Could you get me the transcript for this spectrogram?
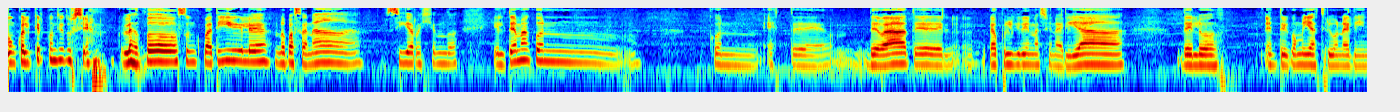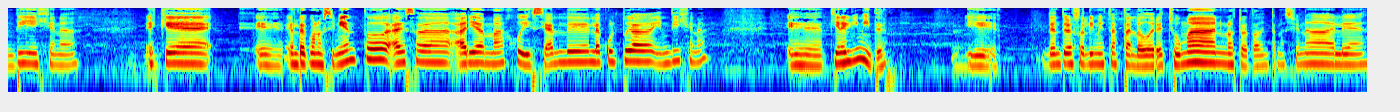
con cualquier constitución. Las dos son compatibles, no pasa nada, sigue rigiendo. Y el tema con, con este debate de la plurinacionalidad, de los, entre comillas, tribunales indígenas, es que eh, el reconocimiento a esa área más judicial de la cultura indígena eh, tiene límites. Y dentro de esos límites están los derechos humanos, los tratados internacionales,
